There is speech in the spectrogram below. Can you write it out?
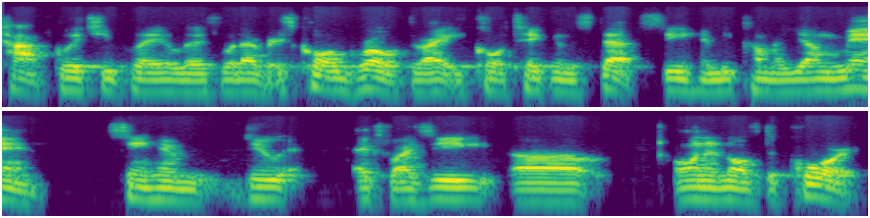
top glitchy playlist, whatever. It's called growth, right? It's called taking the steps, seeing him become a young man, seeing him do XYZ uh, on and off the court.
